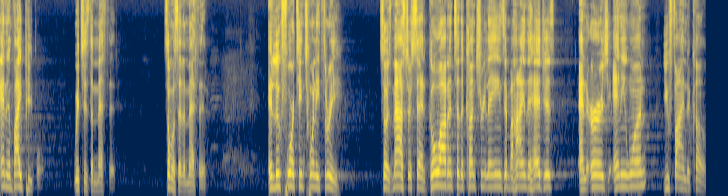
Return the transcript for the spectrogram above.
and invite people, which is the method. Someone said the method. In Luke 14 23, so his master said, Go out into the country lanes and behind the hedges and urge anyone you find to come.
